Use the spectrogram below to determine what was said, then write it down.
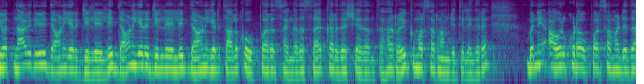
ಇವತ್ತು ನಾವಿದ್ದೀವಿ ದಾವಣಗೆರೆ ಜಿಲ್ಲೆಯಲ್ಲಿ. ದಾವಣಗೆರೆ ಜಿಲ್ಲೆಯಲ್ಲಿ ದಾವಣಗೆರೆ ತಾಲೂಕು ಉಪ್ಪಾರ ಸಂಘದ ಸಹ ಕಾರ್ಯದರ್ಶಿಯಾದಂತಹ ರವಿಕುಮಾರ್ ಸರ್ ನಮ್ಮ ಜೊತೆಲಿದ್ದಾರೆ. ಬನ್ನಿ ಅವರು ಕೂಡ ಉಪ್ಪಾರ ಸಮಾಜದ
